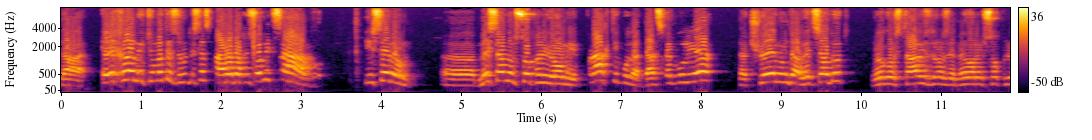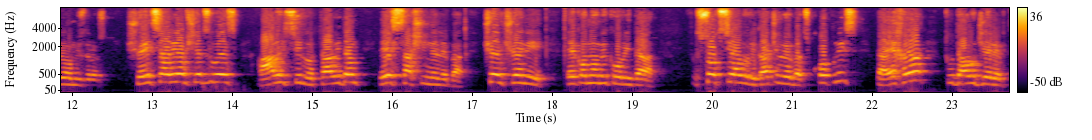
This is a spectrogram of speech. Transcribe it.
და ეხლა მით უმეტეს როდესაც ყარაბახის ომი წააგო. ისე რომ მესამე მსოფლიო ომი პრაქტიკულად დაწყებულია და ჩვენ უნდა ვეცადოთ როგორც თავის დროზე მეორე მსოფლიო ომის დროს შვეიცარიამ შეძლოს ავიცილოთ თავიდან ეს საშინელება. ჩვენ ჩვენი ეკონომიკური და სოციალური გაჭირვებაც ყოფნის და ეხლა თუ დაუჯერებთ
